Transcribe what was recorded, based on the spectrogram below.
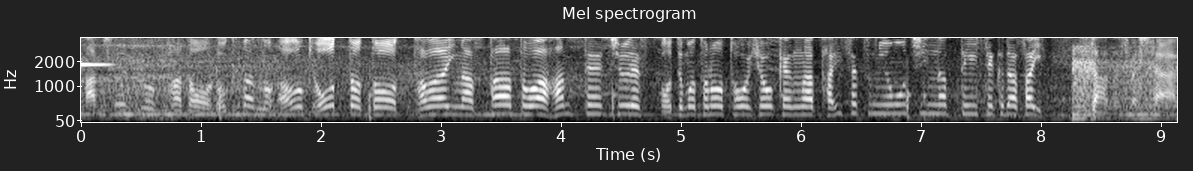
8レースのスタート。6番の青木おっとっとただいまスタートは判定中です。お手元の投票権は大切にお持ちになっていてください。スタートしました。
